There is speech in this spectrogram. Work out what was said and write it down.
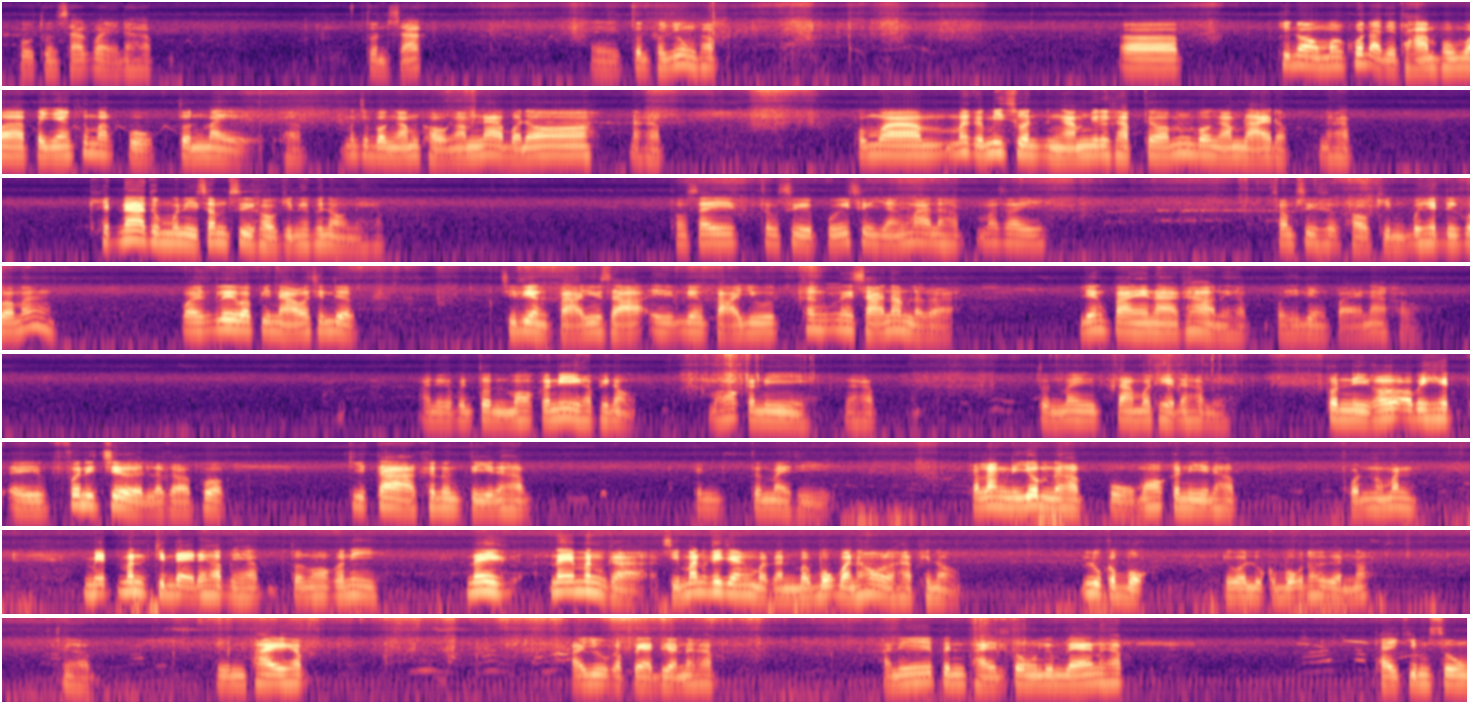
ปลูกต้นซักไว้นะครับ ต้นซักต้นพยุงครับพี่น้องบางคนอาจจะถามผมว่าเป็นหยังขึ้นมาปลูกต้นใหม่ครับ มันจะบ่งำเขางำหน้าบ่นอนะครับ ผมว่ามันก็มีส่วนงำอยู่เลยครับ แต่ว่ามันบ่งำหลายดอกนะครับเฮ็ดหน้าทุกมือนี้ซ้ำซื้อเขากินครับพี่น้องนี่ครับต้องใส่ต้องซื้อปุ๋ยซื้อหยังมากนะครับ มาใส่ซ้ำซื้อเขากินบ่เฮ็ดดีกว่ามั้งว่าเลยว่าปีหนาวว่าสิเลือกสิเลี้ยงปลาอยู่สาเอ้ยเลี้ยงปลาอยู่ทั้งในสาน้ำแล้วก็เลี้ยงปลาในนาข้าวนี่ครับว่าสิเลี้ยงปลาในนาข้าวอันนี้ก็เป็นต้นมะฮอกกานีครับพี่น้องมะฮอกกานีนะครับ ต้นไม้ต่างประเทศนะครับนี่ต้นนี้เขาเอาไปเฮ็ดไอ้เฟอร์นิเจอร์แล้วก็พวกกีตาร์เครื่องดนตรีนะครับ เป็นต้นไม้ที่กำลังนิยมนะครับ ปลูกมะฮอกกานีนะครับ ผลของมัน เม็ดมันกินได้นะครับนี่ครับต้นมะฮอกกานีในในมันก็สีมันก็ยังแบบกันบักบกบานเฮาแหละครับพี่น้องลูกกระบก หรือว่าลูกกระบกเท่าเกินเนาะนี่ครับเห็นไผ่ครับ อายุกับแปดเดือนนะครับ อันนี้เป็นไผ่ตรงริมแรงนะครับ ไผ่กิมซุง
